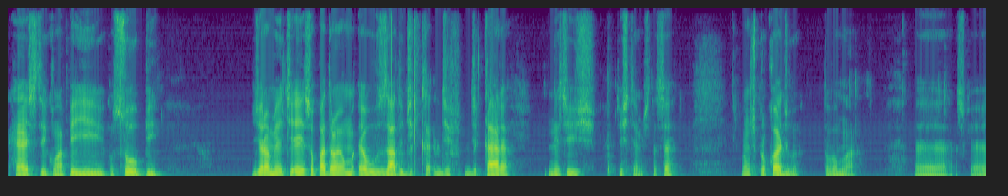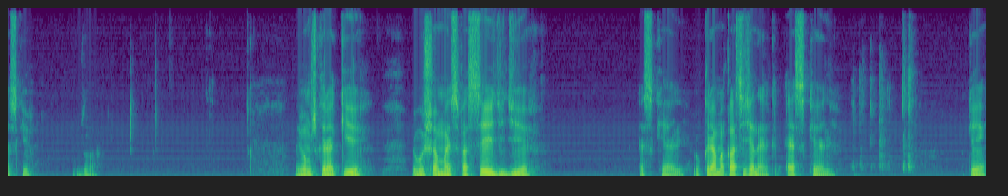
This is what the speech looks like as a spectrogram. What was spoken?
REST, com API, com SOAP. Geralmente esse é o padrão é, é usado de, de, de cara nesses sistemas, tá certo? Vamos para o código? Então vamos lá. É, acho que é ESC. Vamos lá. Vamos criar aqui. Eu vou chamar esse facade de SQL. Vou criar uma classe genérica. SQL. Ok?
